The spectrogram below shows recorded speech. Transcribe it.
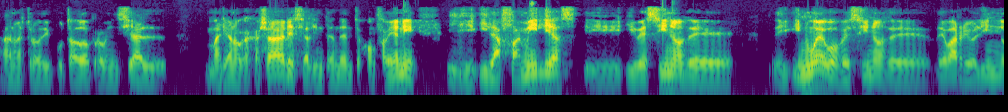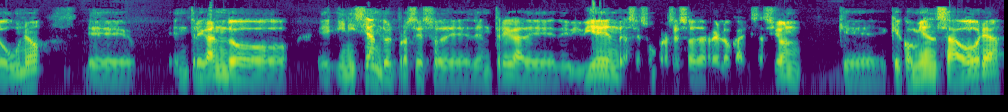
a nuestro diputado provincial Mariano Cajallares, al intendente Juan Fabiani y, las familias y, vecinos de, y nuevos vecinos de, Barrio Lindo 1, eh, entregando eh, iniciando el proceso de, entrega de, viviendas, es un proceso de relocalización que, comienza ahora.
